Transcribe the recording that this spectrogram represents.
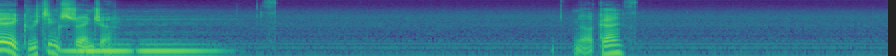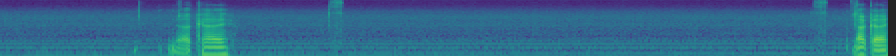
Hey, greetings, stranger. Okay. Okay. Okay.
